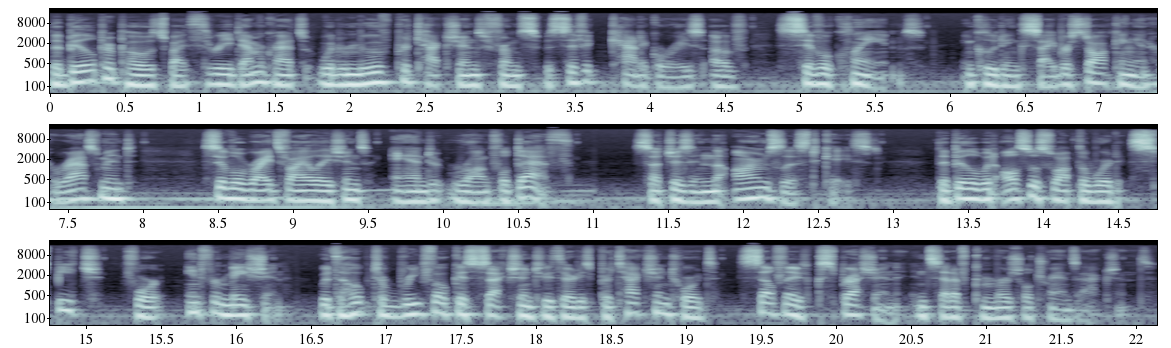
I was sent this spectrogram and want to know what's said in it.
The bill proposed by three Democrats would remove protections from specific categories of civil claims, including cyberstalking and harassment, civil rights violations, and wrongful death, such as in the Armslist case. The bill would also swap the word speech for information with the hope to refocus Section 230's protection towards self expression instead of commercial transactions.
